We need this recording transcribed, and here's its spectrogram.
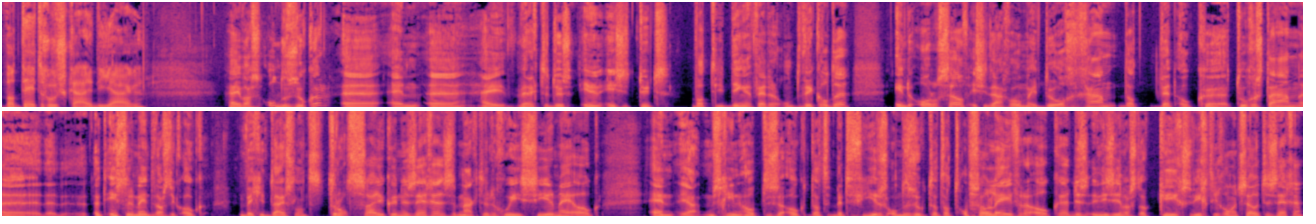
Wat deed Roeska in die jaren? Hij was onderzoeker uh, en uh, hij werkte dus in een instituut wat die dingen verder ontwikkelde. In de oorlog zelf is hij daar gewoon mee doorgegaan. Dat werd ook uh, toegestaan. De, het instrument was natuurlijk ook een beetje Duitslands trots, zou je kunnen zeggen. Ze maakten er goede sier mee ook. En ja, misschien hoopten ze ook dat met virusonderzoek dat dat op zou leveren ook. Dus in die zin was het ook kriegswichtig, om het zo te zeggen.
